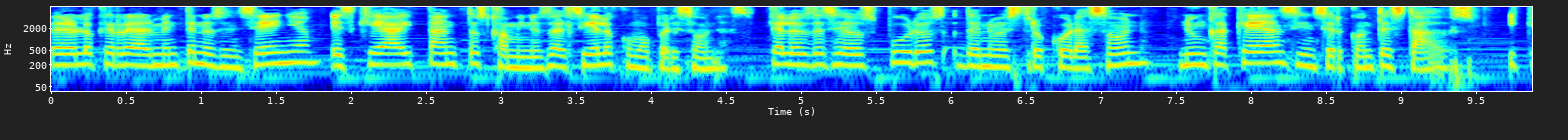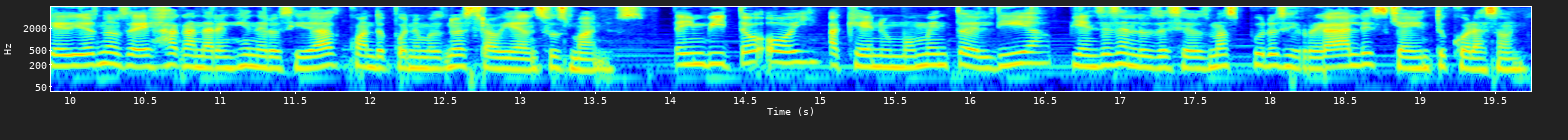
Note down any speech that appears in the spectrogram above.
pero lo que realmente nos enseña es que hay tantos caminos al cielo como personas, que los deseos puros de nuestro corazón nunca quedan sin ser contestados, y que Dios nos deja ganar en generosidad cuando ponemos nuestra vida en sus manos. Te invito hoy a que en un momento del día pienses en los deseos más puros y reales que hay en tu corazón,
